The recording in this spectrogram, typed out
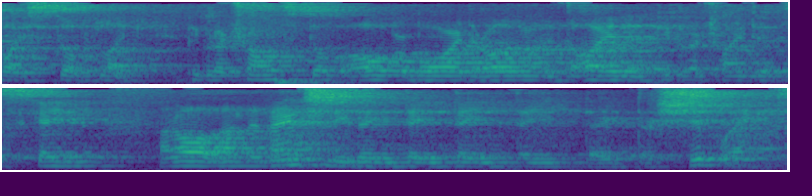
by stuff like people are throwing stuff overboard, they're all going to die, that people are trying to escape, and all. And eventually, they, they, they, they, they, they're shipwrecked.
